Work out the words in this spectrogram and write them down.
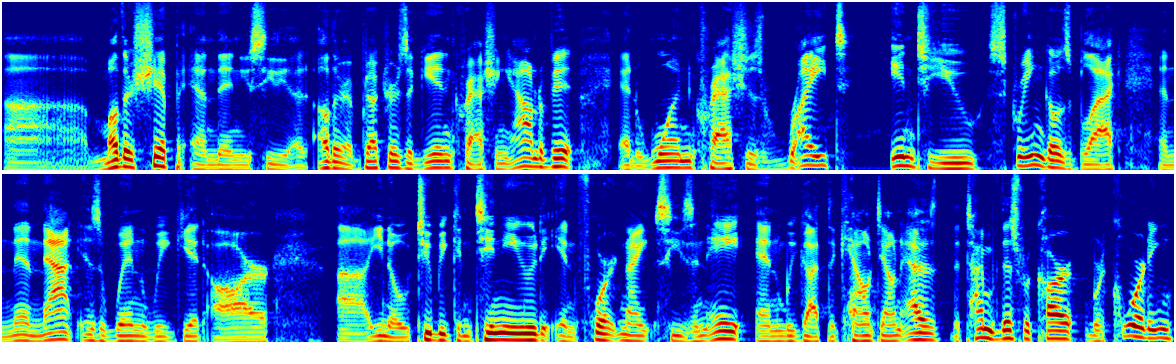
uh, mothership and then you see other abductors again crashing out of it and one crashes right into you screen goes black and then that is when we get our uh, you know, to be continued in Fortnite Season 8, and we got the countdown. As the time of this recording,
